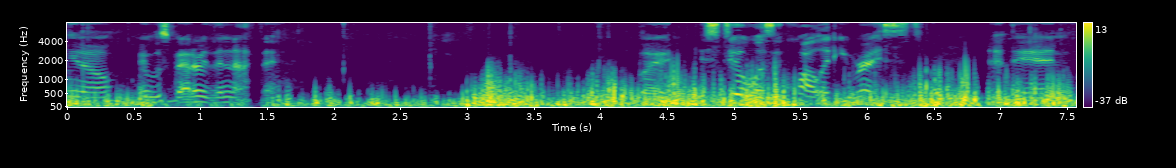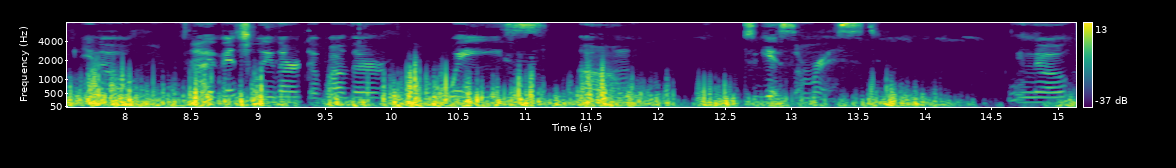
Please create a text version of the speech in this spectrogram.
You know, it was better than nothing. But it still wasn't quality rest. And then, you know, I eventually learned of other ways um, to get some rest. You know,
